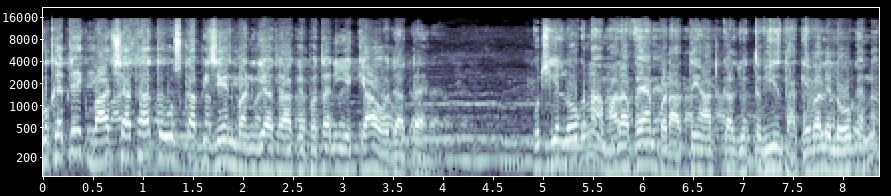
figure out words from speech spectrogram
वो कहते एक बादशाह था तो उसका भी जेन बन गया था कि पता नहीं ये क्या हो जाता है। कुछ ये लोग ना हमारा वहम बढ़ाते हैं आजकल, जो तवीज धागे वाले लोग हैं ना,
